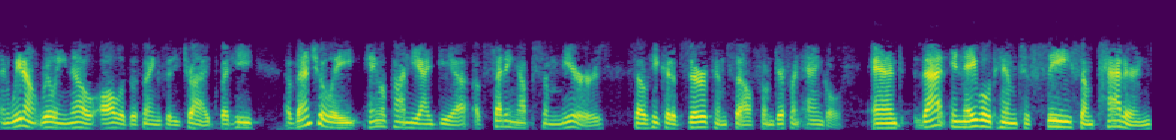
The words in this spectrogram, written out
and we don't really know all of the things that he tried, but he eventually came upon the idea of setting up some mirrors so he could observe himself from different angles. And that enabled him to see some patterns,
